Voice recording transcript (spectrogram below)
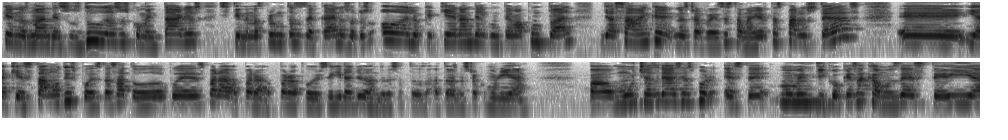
que nos manden sus dudas, sus comentarios, si tienen más preguntas acerca de nosotros o de lo que quieran, de algún tema puntual, ya saben que nuestras redes están abiertas para ustedes eh, y aquí estamos dispuestas a todo, pues, para, para, para poder seguir ayudándolos a, todos, a toda nuestra comunidad. Pau, muchas gracias por este momentico que sacamos de este día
